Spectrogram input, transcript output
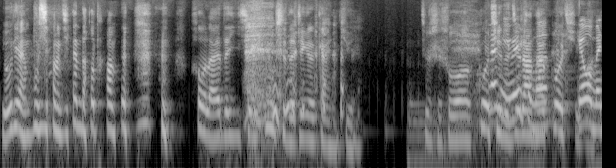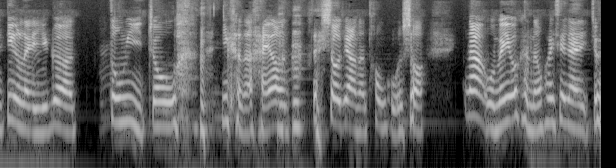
有点不想见到他们 后来的一些故事的这个感觉，就是说过去的就让它过去。给我们定了一个综艺周，你可能还要再受这样的痛苦受。那我们有可能会现在就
